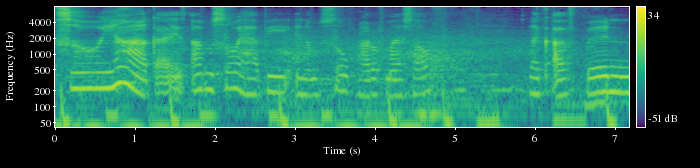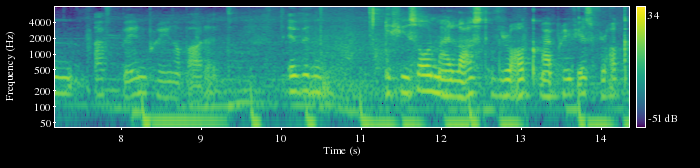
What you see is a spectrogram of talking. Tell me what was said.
So yeah, guys, I'm so happy and I'm so proud of myself. Like I've been I've been praying about it. Even if you saw in my last vlog, my previous vlog,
